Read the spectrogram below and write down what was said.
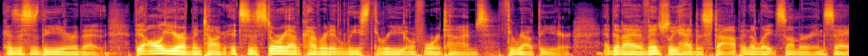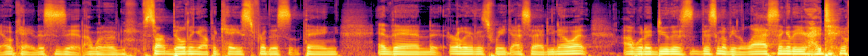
because this is the year that the all year I've been talking. It's a story I've covered at least three or four times throughout the year, and then I eventually had to stop in the late summer and say, okay, this is it. I'm gonna start building up a case for this thing. And then earlier this week, I said, you know what? I'm gonna do this. This is gonna be the last thing of the year I do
